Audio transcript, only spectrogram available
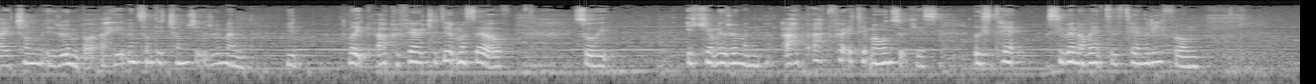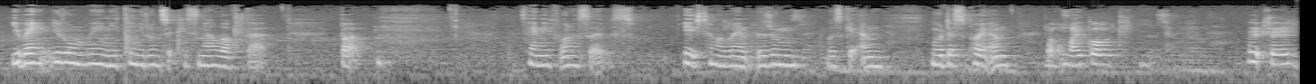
guy me a room, but I hate when somebody chums you a room and you, like, I prefer to do it myself. So he, came to the room and I, I prefer to take my own suitcase. At least, ten, see when I went to the Tenerife film, you went your own way and you take your own suitcase and I loved that. But Tenerife, honestly, it was, each time I went, the room was getting more disappointing. But oh my god, literally,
